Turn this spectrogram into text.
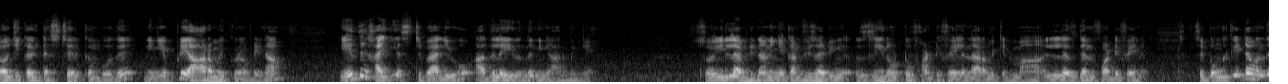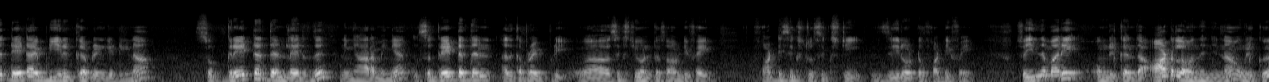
லாஜிக்கல் டெஸ்ட் இருக்கும்போது நீங்கள் எப்படி ஆரம்பிக்கணும் அப்படின்னா எது ஹையஸ்ட் வேல்யூவோ அதில் இருந்து நீங்கள் ஆரம்பிங்க. ஸோ இல்லை அப்படின்னா நீங்கள் கன்ஃபியூஸ் ஆகிடுவீங்க ஜீரோ டு ஃபார்ட்டி ஃபைவ்லேருந்து ஆரம்பிக்கணுமா? இல்லை லெஸ் தென் ஃபார்ட்டி ஃபைவ்னு ஸோ இப்போ உங்ககிட்ட வந்து டேட்டா இப்படி இருக்குது அப்படின்னு கேட்டிங்கன்னா ஸோ கிரேட்டர் தென்லேருந்து நீங்கள் ஆரம்பிங்க. ஸோ கிரேட்டர் தென் அதுக்கப்புறம் இப்படி sixty one to seventy five forty six to sixty zero to forty five so இந்த மாதிரி உங்களுக்கு இந்த ஆர்டரில் வந்துச்சுன்னா உங்களுக்கு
